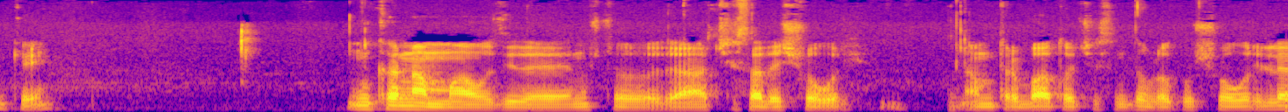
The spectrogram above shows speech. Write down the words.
Ok. Încă n-am auzit de, nu știu, de Narcisa de show-uri. Am întrebat-o ce se întâmplă cu show-urile.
